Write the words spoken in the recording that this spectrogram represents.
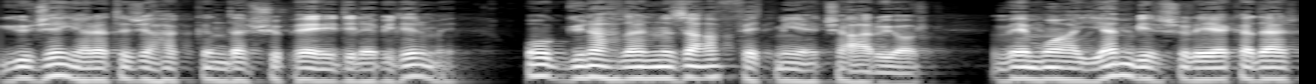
yüce yaratıcı hakkında şüphe edilebilir mi? O günahlarınızı affetmeye çağırıyor ve muayyen bir süreye kadar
